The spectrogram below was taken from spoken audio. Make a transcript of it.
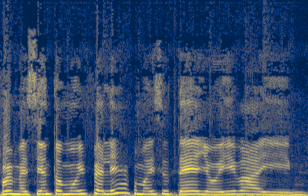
Pues me siento muy feliz, como dice usted, yo iba y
